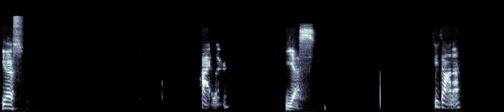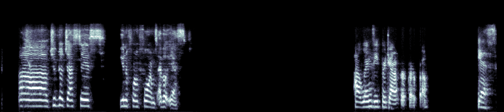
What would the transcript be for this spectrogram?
Yes. Tyler. Yes. Xusana. Uh, juvenile justice, uniform forms. I vote yes. Uh, Lindsay for Jennifer Firpo. Yes.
